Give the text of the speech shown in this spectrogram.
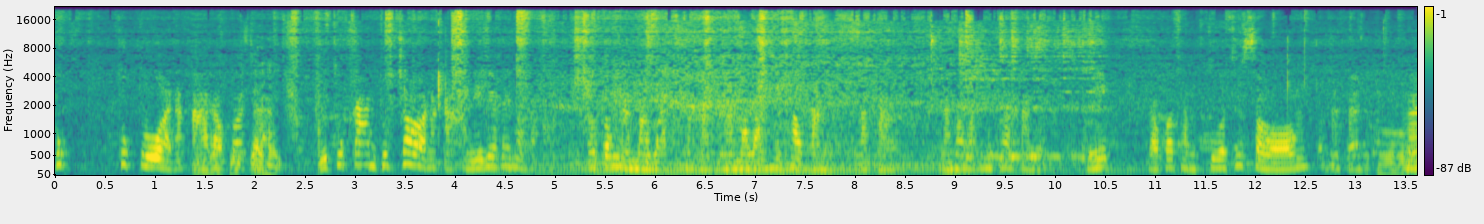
ทุกทุกตัวนะคะ เราก็จะหรือทุกก้านทุกช่อนะคะ อันนี้เรียกได้หมดนะคะเราต้องนำมาวัดนะคะนำมาวัดให้เท่ากันนะคะนำมาวัดให้เท่ากันนี้ เราก็ทำตัวที่สองนะคะ โอ้มา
